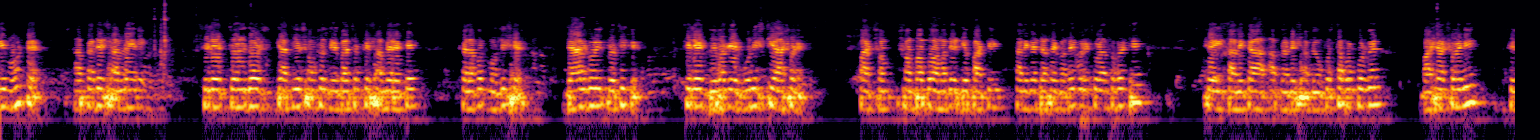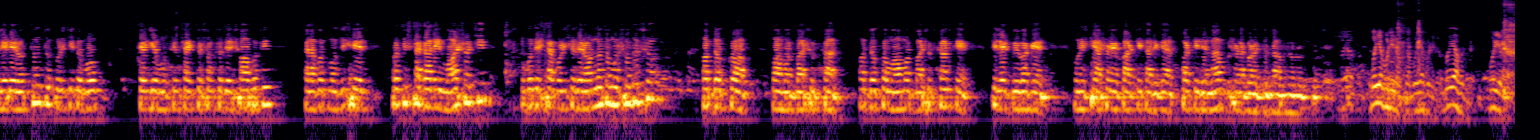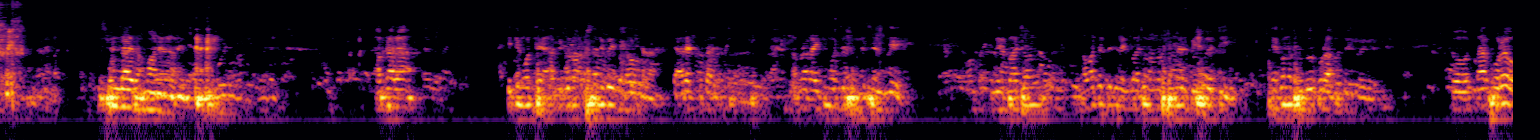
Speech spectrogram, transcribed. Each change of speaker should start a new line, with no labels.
এই মুহূর্তে আপনাদের সামনে সিলেট ত্রয়োদশ জাতীয় সংসদ নির্বাচনকে সামনে রেখে খেলাফত মজলিসের দেয়ালগুড়ি প্রতীকে সিলেট বিভাগের উনিশটি আসনে সম্ভাব্য আমাদের যে প্রার্থী তালিকা যাচাই বাছাই করে চূড়ান্ত হয়েছে, সেই তালিকা আপনাদের সামনে উপস্থাপন করবেন বাসার সৈনিক, সিলেটের অত্যন্ত পরিচিত মুখ কেন্দ্রীয় মুসলিম সাহিত্য সংসদের সভাপতি, খেলাফত মজলিসের প্রতিষ্ঠাকালীন মহাসচিব উপদেষ্টা পরিষদের অন্যতম সদস্য অধ্যক্ষ মোহাম্মদ মাসুদ খান। অধ্যক্ষ মোহাম্মদ মাসুদ খানকে সিলেট বিভাগের উনিশটি আসনের প্রার্থী তালিকার প্রার্থীদের নাম ঘোষণা করার জন্য আমি অনুরোধ করছি।
আপনারা ইতিমধ্যে আমি কোনো আনুষ্ঠানিক কথা বলব না ডাইরেক্ট কথা বলব আপনারা ইতিমধ্যে শুনেছেন যে নির্বাচন, আমাদের দেশে নির্বাচন অনুষ্ঠানের বিষয়টি এখনও সুদূর পরাহতই রয়ে গেছে। তো তারপরেও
